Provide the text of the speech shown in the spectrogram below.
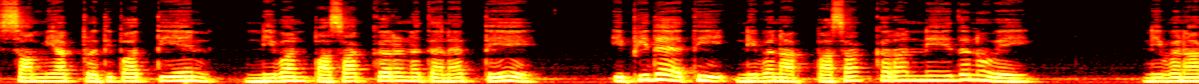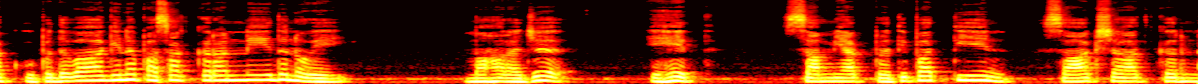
සම්‍යක් ප්‍රතිපත්තියෙන් නිවන් පසක් කරන තැනැත්තේ ඉපිද ඇති නිවනක් පසක් කරන්නේද නොවේ. නිවනක් උපදවාගෙන පසක් කරන්නේද නොවේ. මහරජ එහෙත් සම්‍යක් ප්‍රතිපත්තියෙන් සාක්ෂාත් කරන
